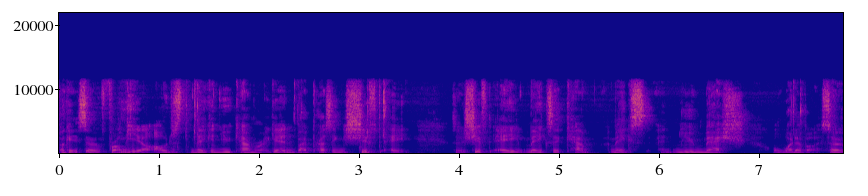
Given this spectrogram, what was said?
Okay, so from here, I'll just make a new camera again by pressing Shift A. So Shift A makes a cam makes a new mesh or whatever. So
